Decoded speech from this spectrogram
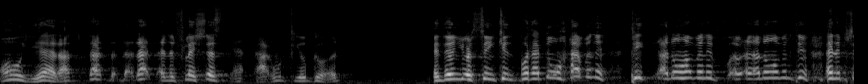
Oh, yeah, that, that, that, that. and the flesh says, yeah, that would feel good. And then you're thinking, but I don't have any I don't have any, I don't have anything. And, it,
